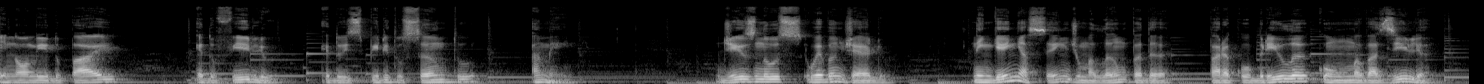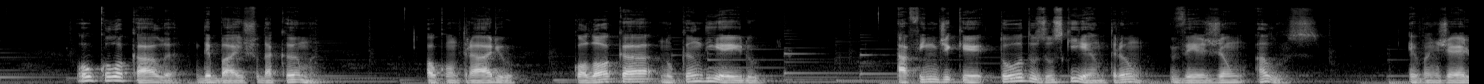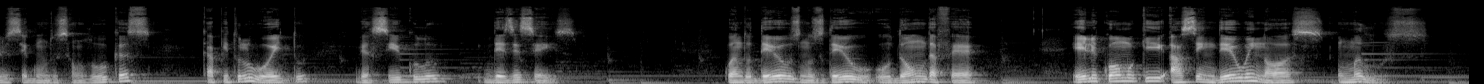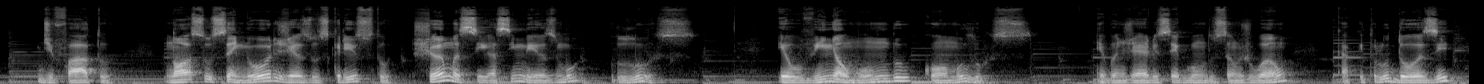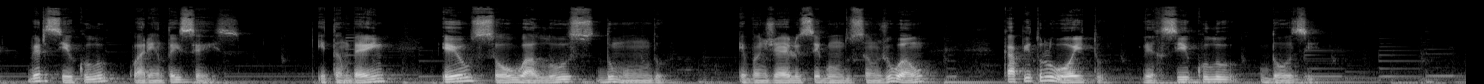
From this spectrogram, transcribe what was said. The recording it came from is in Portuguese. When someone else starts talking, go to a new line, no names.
Em nome do Pai, e do Filho, e do Espírito Santo. Amém. Diz-nos o Evangelho: Ninguém acende uma lâmpada para cobri-la com uma vasilha ou colocá-la debaixo da cama. Ao contrário, coloca no candeeiro, a fim de que todos os que entram vejam a luz. Evangelho segundo São Lucas, capítulo 8, versículo 16. Quando Deus nos deu o dom da fé, ele como que acendeu em nós uma luz. De fato, nosso Senhor Jesus Cristo chama-se a si mesmo luz. Eu vim ao mundo como luz. Evangelho segundo São João, capítulo 12, versículo 46 e também Eu sou a luz do mundo. Evangelho segundo São João, capítulo 8, versículo 12.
